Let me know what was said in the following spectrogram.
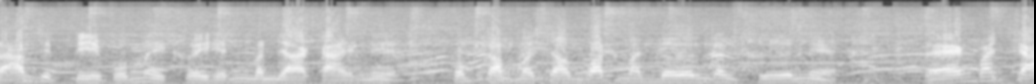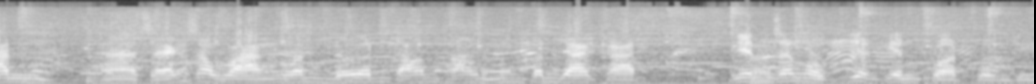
สามสิบปีผมไม่เคยเห็นบรรยากาศอย่างนี้ ผมกลับมาจำวัดมาเดินกลางคืนเนี่ยแสงพระจันทร์อ่า แสงสว่างนวลเดินตามทางมันบรรยากาศ เย็นสงบเยือกเย็นปลอดโปร่งจริง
